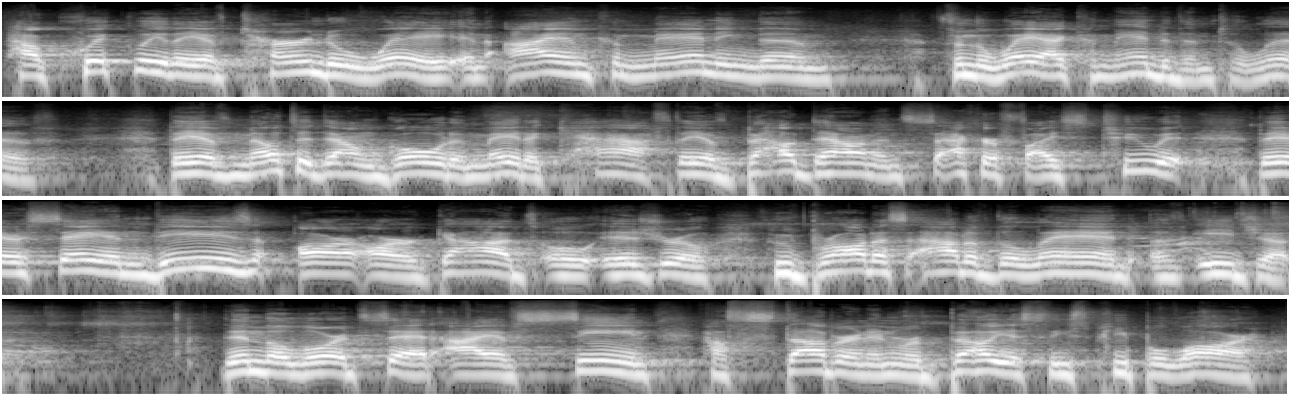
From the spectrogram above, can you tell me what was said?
How quickly they have turned away, and I am commanding them from the way I commanded them to live. They have melted down gold and made a calf. They have bowed down and sacrificed to it. They are saying, These are our gods, O Israel, who brought us out of the land of Egypt. Then the Lord said, I have seen how stubborn and rebellious these people are.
